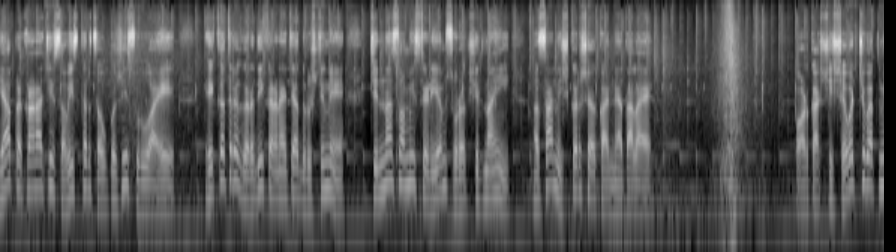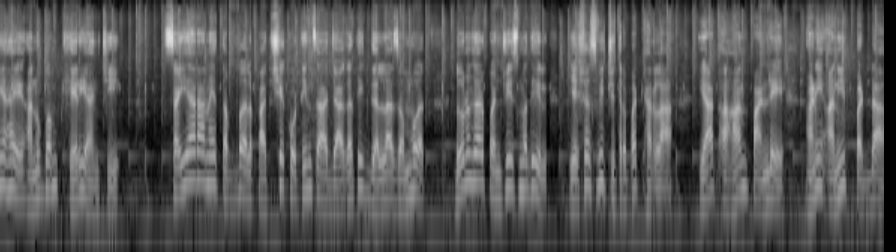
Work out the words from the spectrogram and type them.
या प्रकरणाची सविस्तर चौकशी सुरू आहे. एकत्र गर्दी करण्याच्या दृष्टीने चिन्नास्वामी स्टेडियम सुरक्षित नाही असा निष्कर्ष काढण्यात आलाय. पॉडकास्टची शेवटची बातमी आहे अनुपम खेर यांची. सय्याराने तब्बल पाचशे कोटींचा जागतिक गल्ला जमवत दोन हजार पंचवीस मधील यशस्वी चित्रपट ठरला. यात आहान पांडे आणि अनित पड्डा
